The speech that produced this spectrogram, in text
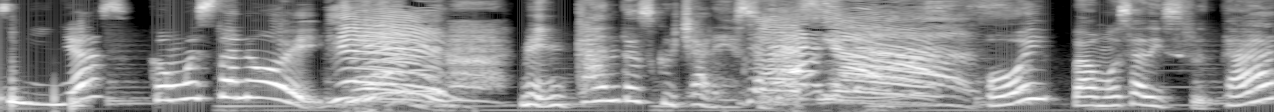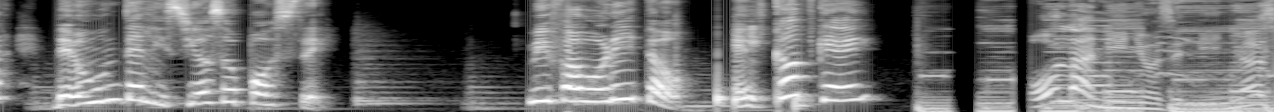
niños y niñas, ¿cómo están hoy? ¡Bien! Me encanta escuchar eso. ¡Gracias! Hoy vamos a disfrutar de un delicioso postre. Mi favorito, el cupcake. Hola niños y niñas,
